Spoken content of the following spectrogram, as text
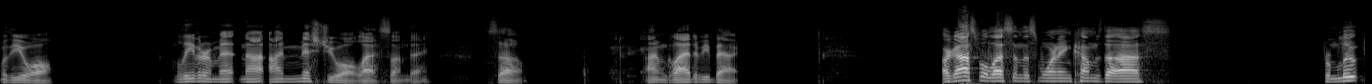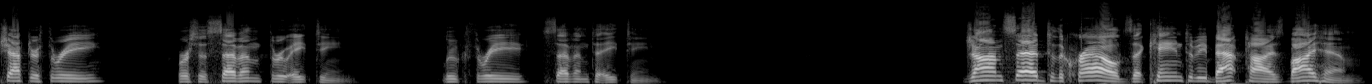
with you all. Believe it or not, I missed you all last Sunday. So I'm glad to be back. Our gospel lesson this morning comes to us from Luke chapter 3, verses 7 through 18. Luke 3, 7 to 18. John said to the crowds that came to be baptized by him,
